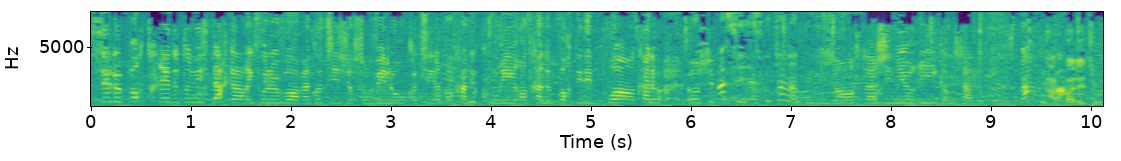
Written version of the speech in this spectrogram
c'est le portrait de Tony Stark. Alors il faut le voir hein, quand il est sur son vélo, quand il est en train de courir, en train de porter des poids, en train de. Euh, je sais pas si. Est-ce que tu as l'intelligence, l'ingénierie comme ça de Tony Stark ou Ah, pas pas du tout.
